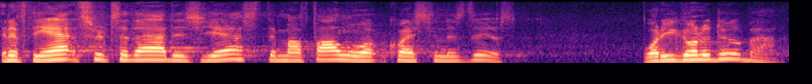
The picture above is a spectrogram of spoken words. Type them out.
And if the answer to that is yes, then my follow up question is this What are you going to do about it?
